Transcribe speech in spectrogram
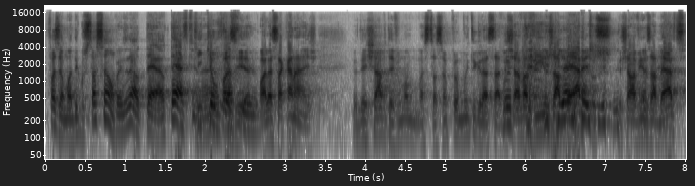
fazer uma degustação. Pois é, o, te é o teste, O que, né? que eu fazia? Olha a sacanagem. Eu deixava, teve uma, uma situação que foi muito engraçada. Puta, Deixava vinhos abertos, deixava vinhos abertos,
